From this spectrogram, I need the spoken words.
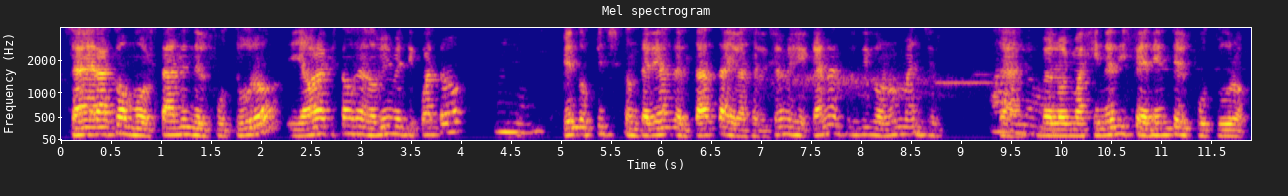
sea, era como están en el futuro, y ahora que estamos en el 2024, viendo pinches tonterías del Tata y la selección mexicana, entonces digo, no manchen, o sea, me lo imaginé diferente el futuro.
